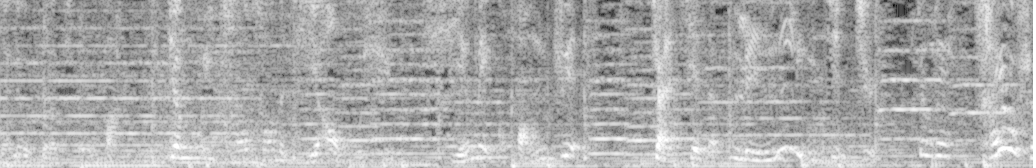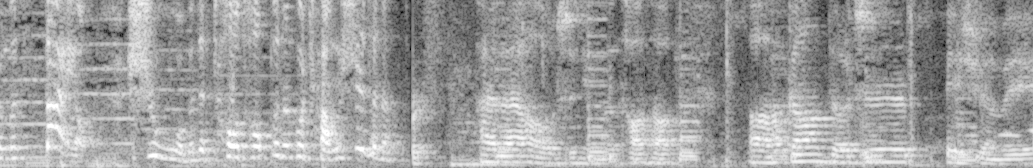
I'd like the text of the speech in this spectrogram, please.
颜六色的头发，将魏涛涛的桀骜不驯、邪魅狂狷展现的淋漓尽致，对不对？还有什么 style 是我们的涛涛不能够尝试的呢？嗨，大家好，我是你们的涛涛。啊、刚得知被选为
